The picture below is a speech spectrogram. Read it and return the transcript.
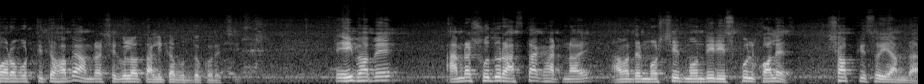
পরবর্তীতে হবে, আমরা সেগুলো তালিকাবদ্ধ করেছি। তো এইভাবে আমরা শুধু রাস্তাঘাট নয়, আমাদের মসজিদ, মন্দির, স্কুল, কলেজ সব কিছুই আমরা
